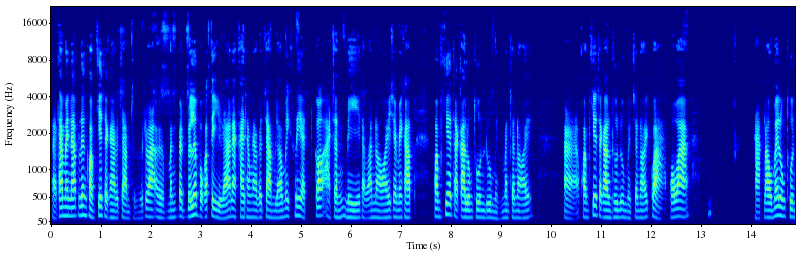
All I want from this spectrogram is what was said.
แต่ถ้าไม่นับเรื่องความเครียดจากงานประจำถือว่าเออมันเป็นเรื่องปกติอยู่แล้วนะใครทำงานประจำแล้วไม่เครียดก็อาจจะมีแต่ว่าน้อยใช่ไหมครับ ความเครียดจากการลงทุนดูเหมือนมันจะน้อยอ่าความเครียดจากการลงทุนดูเหมือนจะน้อยกว่า เพราะว่าหากเราไม่ลงทุน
